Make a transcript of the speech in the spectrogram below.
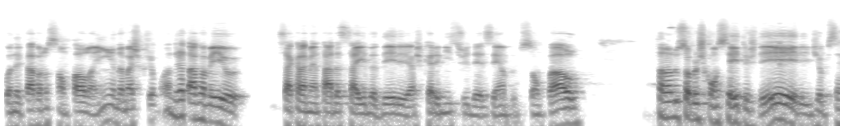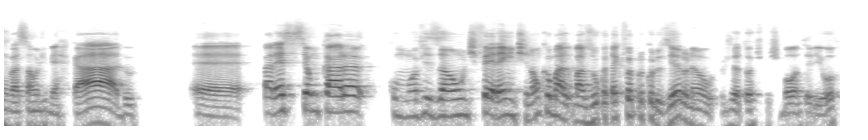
quando ele estava no São Paulo ainda, mas quando já estava meio sacramentada a saída dele, acho que era início de dezembro do São Paulo, falando sobre os conceitos dele, de observação de mercado. É, parece ser um cara com uma visão diferente. Não que o Mazuco até que foi para o Cruzeiro, né, o diretor de futebol anterior,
